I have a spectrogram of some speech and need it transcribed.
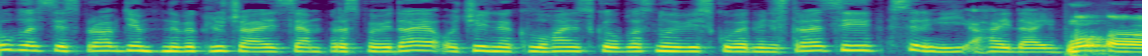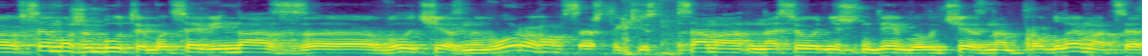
області справді не виключається, розповідає очільник Луганської обласної військової адміністрації Сергій Гайдай. Ну е, все може бути, бо це війна з е, величезним ворогом. Все ж таки, саме на сьогоднішній день величезна проблема це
